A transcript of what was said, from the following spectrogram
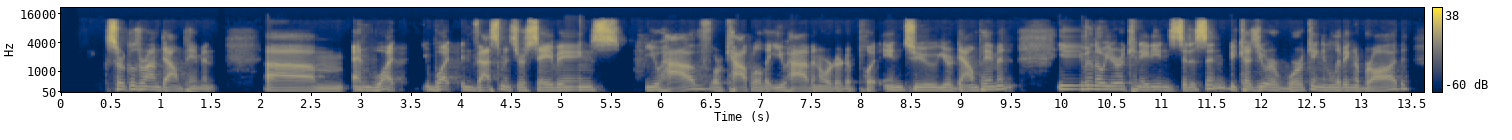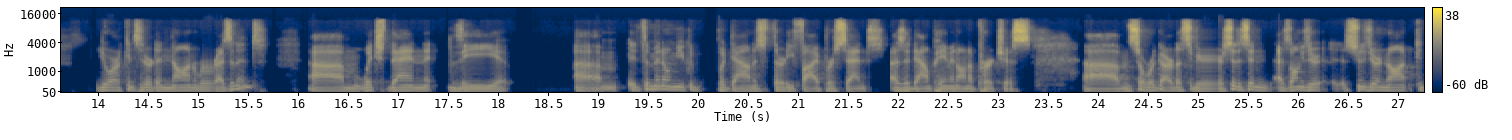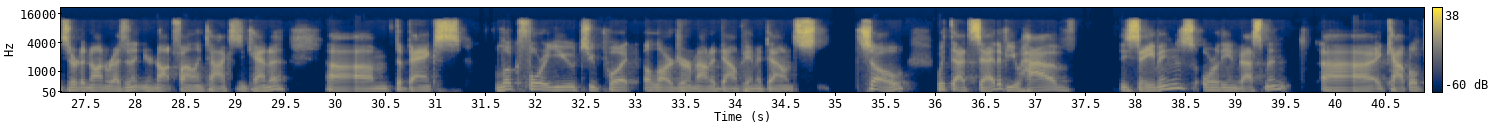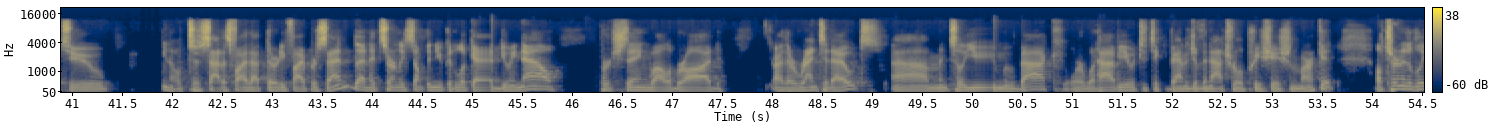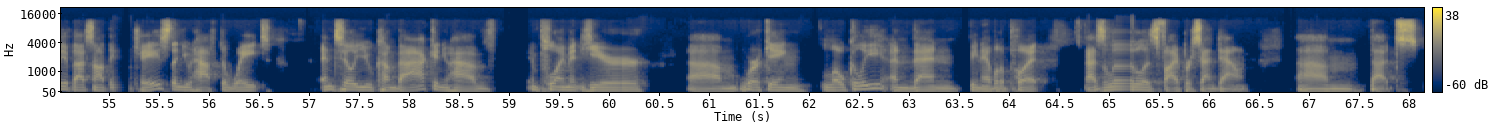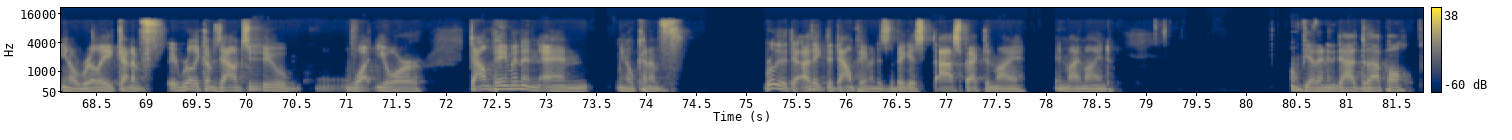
circles around down payment um, and what what investments or savings you have or capital that you have in order to put into your down payment even though you're a canadian citizen because you are working and living abroad you are considered a non-resident um, which then the um, the minimum you could put down is 35% as a down payment on a purchase. Um, so regardless if you're a citizen as long as you're as soon as you're not considered a non-resident and you're not filing taxes in canada um, the banks look for you to put a larger amount of down payment down so with that said if you have the savings or the investment uh, capital to you know to satisfy that 35% then it's certainly something you could look at doing now purchasing while abroad either rent it out um, until you move back or what have you to take advantage of the natural appreciation market. Alternatively if that's not the case then you have to wait until you come back and you have employment here um, working locally and then being able to put as little as 5% down um, that's you know really kind of it really comes down to what your down payment and and you know kind of really i think the down payment is the biggest aspect in my in my mind I don't know if you have anything to add to that paul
